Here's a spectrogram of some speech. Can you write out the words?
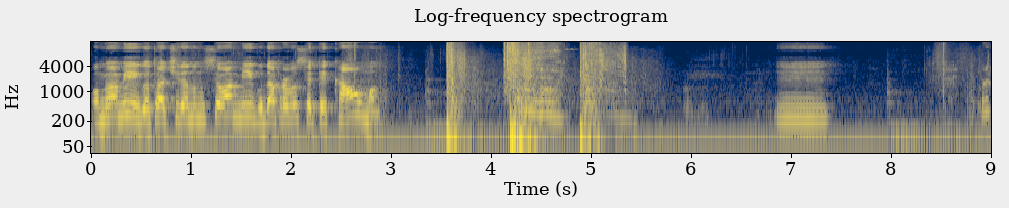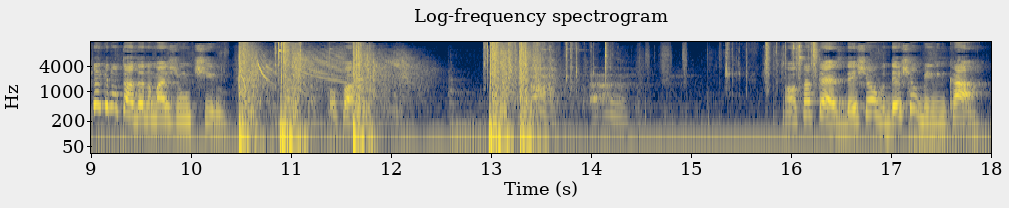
Ô meu amigo, eu tô atirando no seu amigo. Dá pra você ter calma? Hum. Por que, que não tá dando mais de um tiro? Opa! Nossa, Tess, deixa eu, deixa eu brincar.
